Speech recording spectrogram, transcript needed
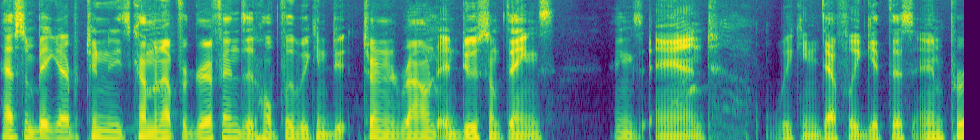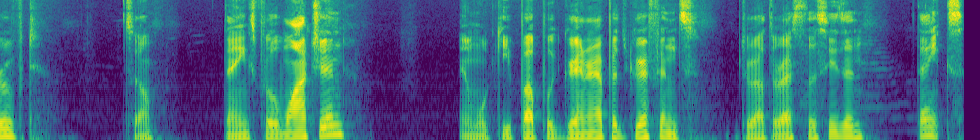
have some big opportunities coming up for Griffins, and hopefully we can do, turn it around and do some things, things, and we can definitely get this improved. So thanks for watching, and we'll keep up with Grand Rapids Griffins throughout the rest of the season. Thanks.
